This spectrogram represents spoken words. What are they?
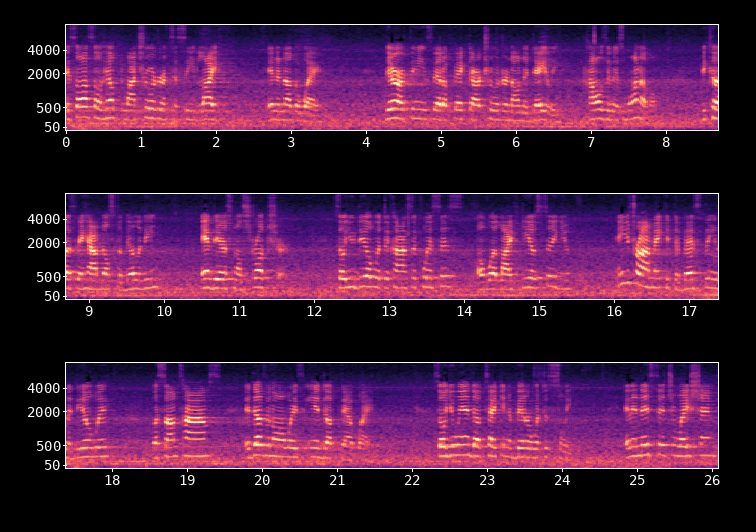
it's also helped my children to see life in another way. There are things that affect our children on the daily. Housing is one of them because they have no stability and there's no structure. So you deal with the consequences of what life gives to you and you try and make it the best thing to deal with, but sometimes it doesn't always end up that way. So you end up taking the bitter with the sweet. And in this situation,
